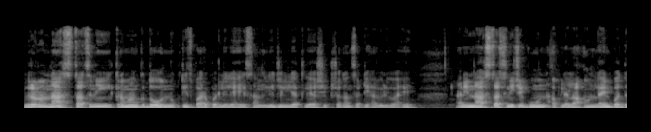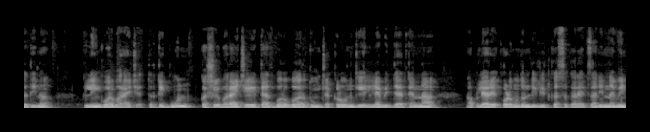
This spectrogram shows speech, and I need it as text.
मित्रांनो नास चाचणी क्रमांक दोन नुकतीच पार पडलेली आहे. सांगली जिल्ह्यातल्या शिक्षकांसाठी हा व्हिडिओ आहे. आणि नास चाचणीचे गुण आपल्याला ऑनलाईन पद्धतीनं लिंकवर भरायचे आहेत. तर ते गुण कसे भरायचे? त्याचबरोबर तुमच्याकडून गेलेल्या विद्यार्थ्यांना आपल्या रेकॉर्डमधून डिलीट कसं करायचं? आणि नवीन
